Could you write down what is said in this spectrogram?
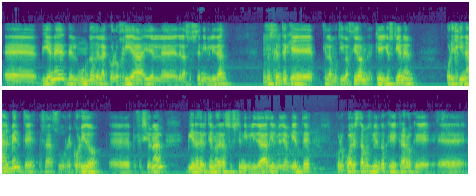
viene del mundo de la ecología y de la sostenibilidad. es gente que, que, la motivación que ellos tienen originalmente, o sea, su recorrido eh, profesional viene del tema de la sostenibilidad y el medio ambiente, con lo cual estamos viendo que, claro, que eh,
